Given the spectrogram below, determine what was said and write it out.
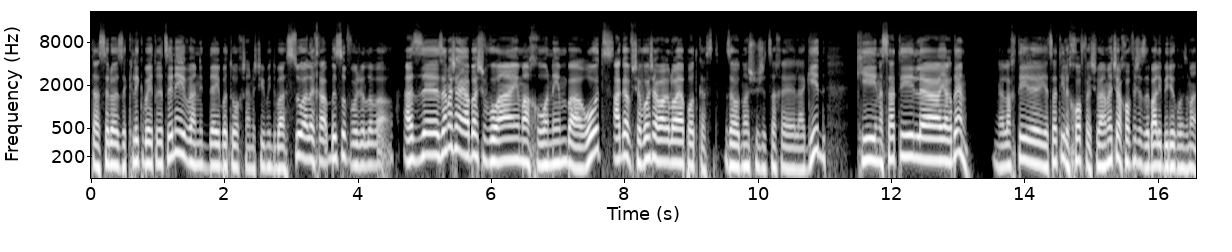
תעשה לו איזה clickbait רציני, ואני די בטוח שאנשים יתבאסו עליך בסופו של דבר. אז זה מה שהיה בשבועיים האחרונים בערוץ. אגב, שבוע שעבר לא היה פודקאסט, זה עוד משהו שצריך להגיד, כי נסעתי לירדן הלכתי, יצאתי לחופש, והאמת שהחופש הזה בא לי בדיוק בזמן.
